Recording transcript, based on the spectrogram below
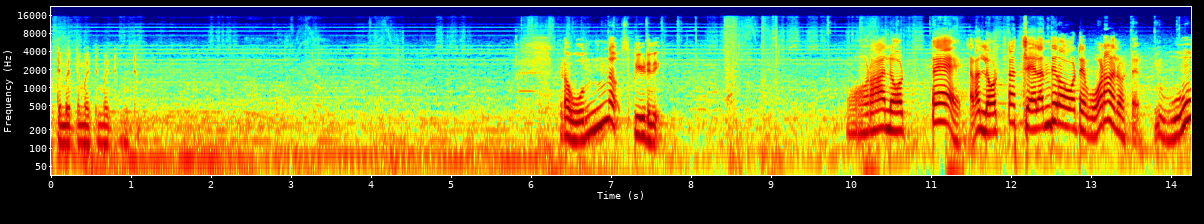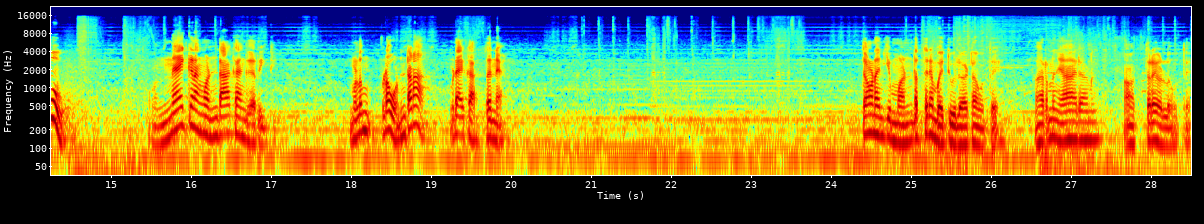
പറ്റും പറ്റും പറ്റും പറ്റും പറ്റും. എടാ ഒന്ന് സ്പീഡിൽ ഓടാ ലോട്ടേ. എടാ ലോട്ട ചെലന്തി റോട്ടെ ഓടാ ലോട്ടെ. ഊ. ഒന്നേക്കണം ഉണ്ടാക്കാൻ കയറിയിട്ട് നമ്മളും ഇവിടെ ഉണ്ടടാ. ഇവിടെയൊക്കെ തന്നെ. ഇത്തവണ എനിക്ക് മണ്ടത്തരം പറ്റൂല കേട്ടാ മുത്തേ. കാരണം ഞാൻ ആരാണ്? ആ അത്രേ ഉള്ളൂ മുത്തേ.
